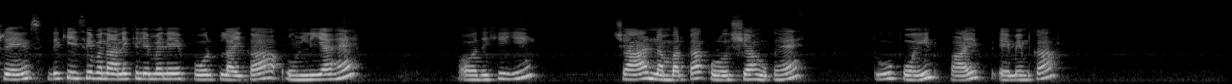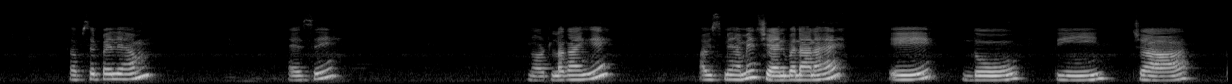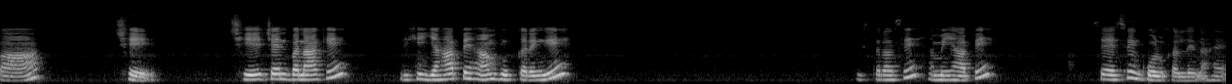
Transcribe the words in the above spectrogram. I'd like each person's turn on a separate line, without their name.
friends देखिए इसे बनाने के लिए मैंने फोर प्लाई का ऊन लिया है और देखिए ये चार नंबर का क्रोशिया हुक है two point five M M का सबसे पहले हम ऐसे नॉट लगाएंगे अब इसमें हमें चैन बनाना है एक दो तीन चार पाँच छ छः चैन बना के देखिए यहाँ पे हम हुक करेंगे इस तरह से हमें यहाँ पे से ऐसे गोल कर लेना है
